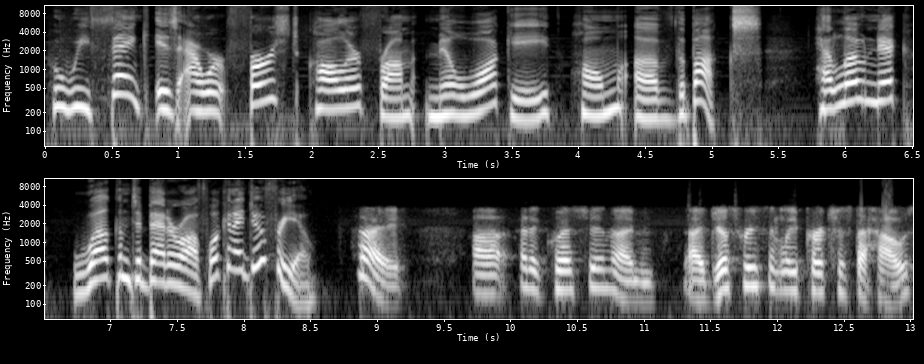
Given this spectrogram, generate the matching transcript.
who we think is our first caller from Milwaukee, home of the Bucks. Hello, Nick. Welcome to Better Off. What can I do for you? Hi. Uh, I had a question. I'm I just recently purchased a house.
